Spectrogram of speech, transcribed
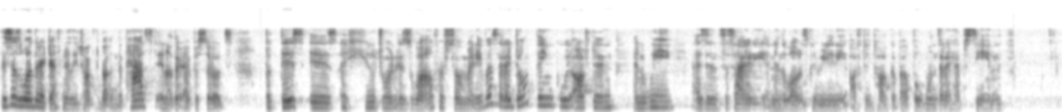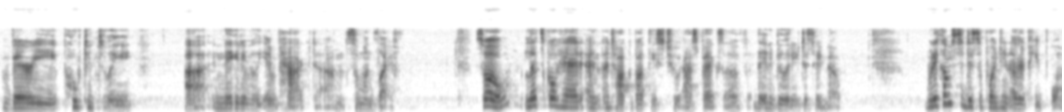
This is one that I definitely talked about in the past in other episodes, but this is a huge one as well for so many of us that I don't think we often, and we as in society and in the wellness community, often talk about, but one that I have seen very potently uh, negatively impact um, someone's life. So let's go ahead and, and talk about these two aspects of the inability to say no. When it comes to disappointing other people,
